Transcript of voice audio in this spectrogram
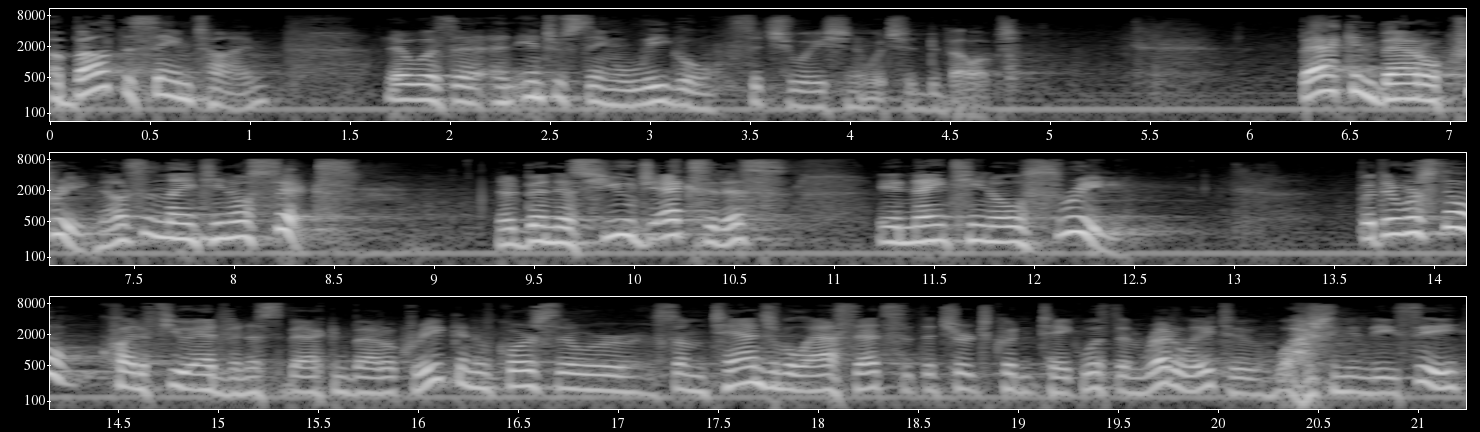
About the same time, there was a, an interesting legal situation which had developed. Back in Battle Creek, now this is 1906, there had been this huge exodus in 1903. But there were still quite a few Adventists back in Battle Creek, and of course there were some tangible assets that the church couldn't take with them readily to Washington, D.C.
